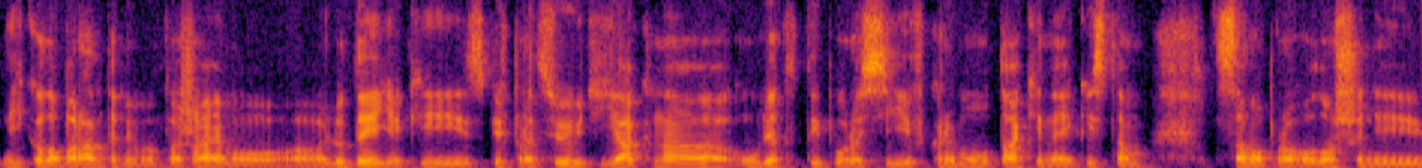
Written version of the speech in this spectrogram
і колаборантами ми вважаємо людей, які співпрацюють як на уряд типу Росії в Криму, так і на якісь там самопроголошені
